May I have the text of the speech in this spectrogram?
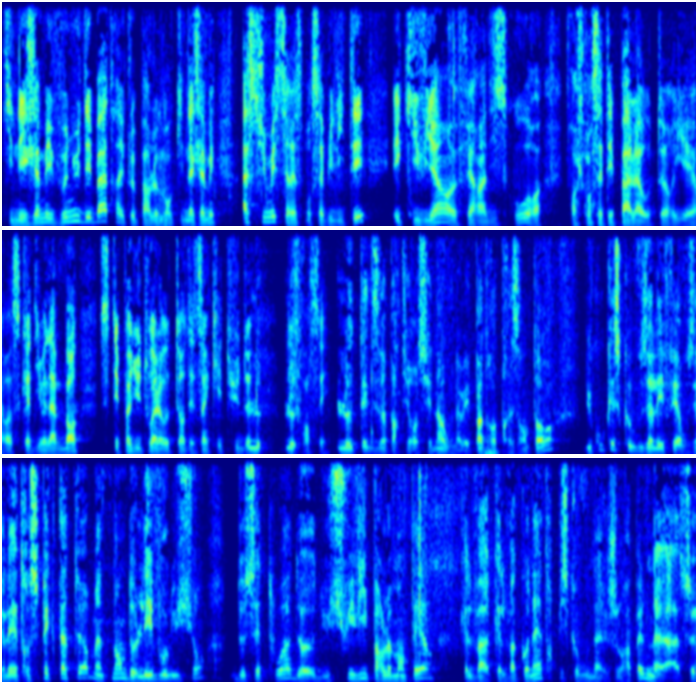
qui n'est jamais venue débattre avec le Parlement, mm. qui n'a jamais assumé ses responsabilités et qui vient faire un discours. Franchement, c'était pas à la hauteur hier ce qu'a dit Madame Borne. C'était pas du tout à la hauteur des inquiétudes des Français. Le texte va partir au Sénat où vous n'avez pas de représentant. Du coup, qu'est-ce que vous allez faire? Vous allez être spectateur maintenant de l'évolution de cette loi du suivi parlementaire qu'elle va, qu'elle va connaître, puisque vous, je le rappelle, à ce,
